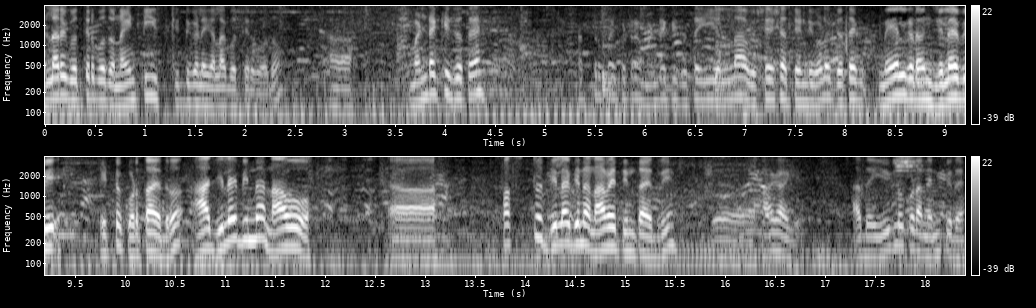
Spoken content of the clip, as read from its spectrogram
ಎಲ್ಲರಿಗೂ ಗೊತ್ತಿರ್ಬೋದು ನೈಂಟೀಸ್ ಕಿಡ್ಗಳಿಗೆಲ್ಲ ಗೊತ್ತಿರ್ಬೋದು. ಮಂಡಕ್ಕಿ ಜೊತೆ ಹತ್ತು ರೂಪಾಯಿ ಕೊಟ್ಟರೆ ಮಂಡಕ್ಕಿ ಜೊತೆ ಈ ಎಲ್ಲ ವಿಶೇಷ ತಿಂಡಿಗಳು ಜೊತೆಗೆ ಮೇಲ್ಗಡೆ ಒಂದು ಜಿಲೇಬಿ ಇಟ್ಟು ಕೊಡ್ತಾಯಿದ್ರು ಆ ಜಿಲೇಬಿನ ನಾವು ಫಸ್ಟ್ ಜಿಲೇಬಿನ ನಾವೇ ತಿಂತಾಯಿದ್ವಿ ಹಾಗಾಗಿ ಅದು ಈಗಲೂ ಕೂಡ ನೆನಪಿದೆ.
